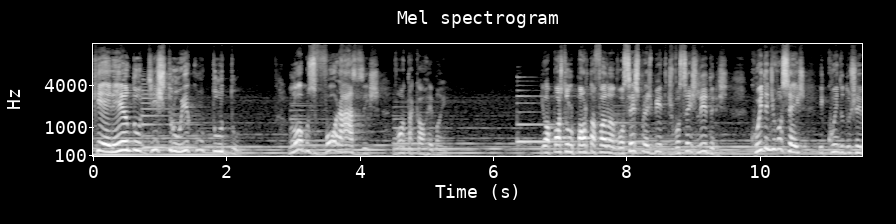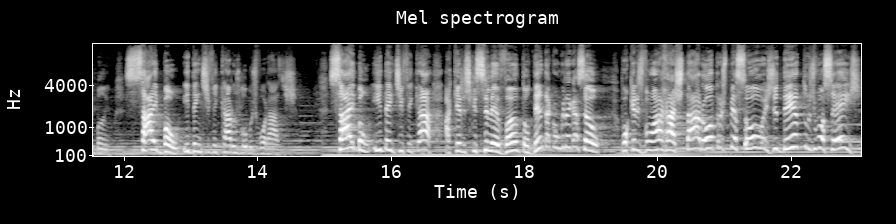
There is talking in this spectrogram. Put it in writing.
Querendo destruir com tudo. Lobos vorazes vão atacar o rebanho. E o apóstolo Paulo está falando: vocês presbíteros, vocês líderes, cuidem de vocês e cuidem do rebanho. Saibam identificar os lobos vorazes. Saibam identificar aqueles que se levantam dentro da congregação porque eles vão arrastar outras pessoas de dentro de vocês.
